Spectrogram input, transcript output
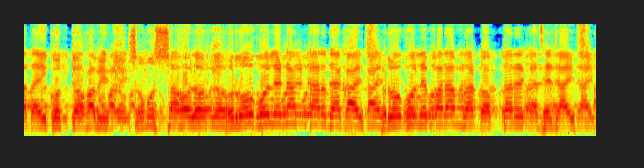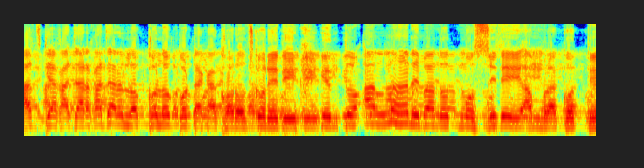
আদায় করতে হবে। সমস্যা হলো, রোগ হলে ডাক্তার দেখায়, রোগ হলে পর আমরা ডক্টরের কাছে যাই। আজকে হাজার হাজার লক্ষ লক্ষ টাকা খরচ করে দিই, কিন্তু আল্লাহর ইবাদত মসজিদে আমরা করতে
